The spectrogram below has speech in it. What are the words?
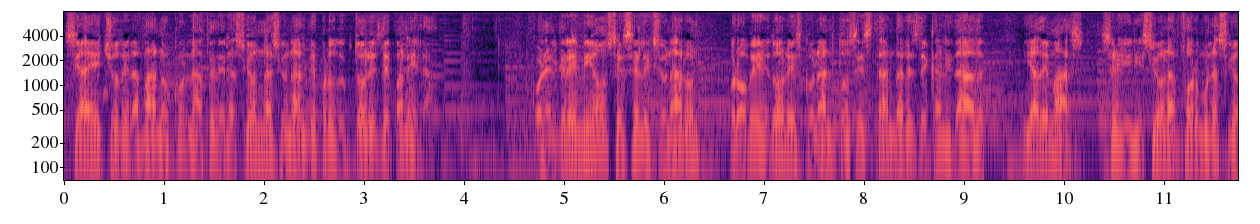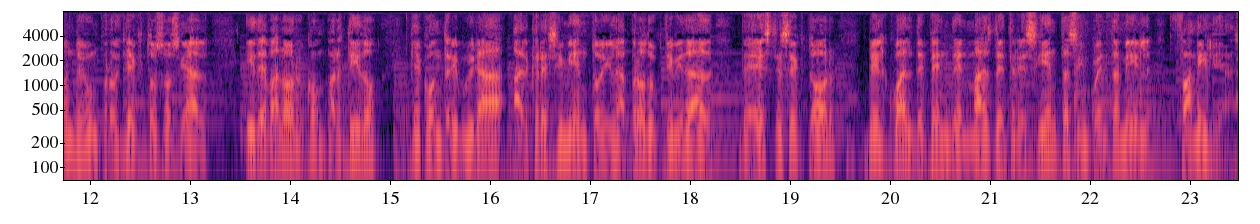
se ha hecho de la mano con la Federación Nacional de Productores de Panela. Con el gremio se seleccionaron proveedores con altos estándares de calidad y además se inició la formulación de un proyecto social y de valor compartido que contribuirá al crecimiento y la productividad de este sector, del cual dependen más de 350.000 familias.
